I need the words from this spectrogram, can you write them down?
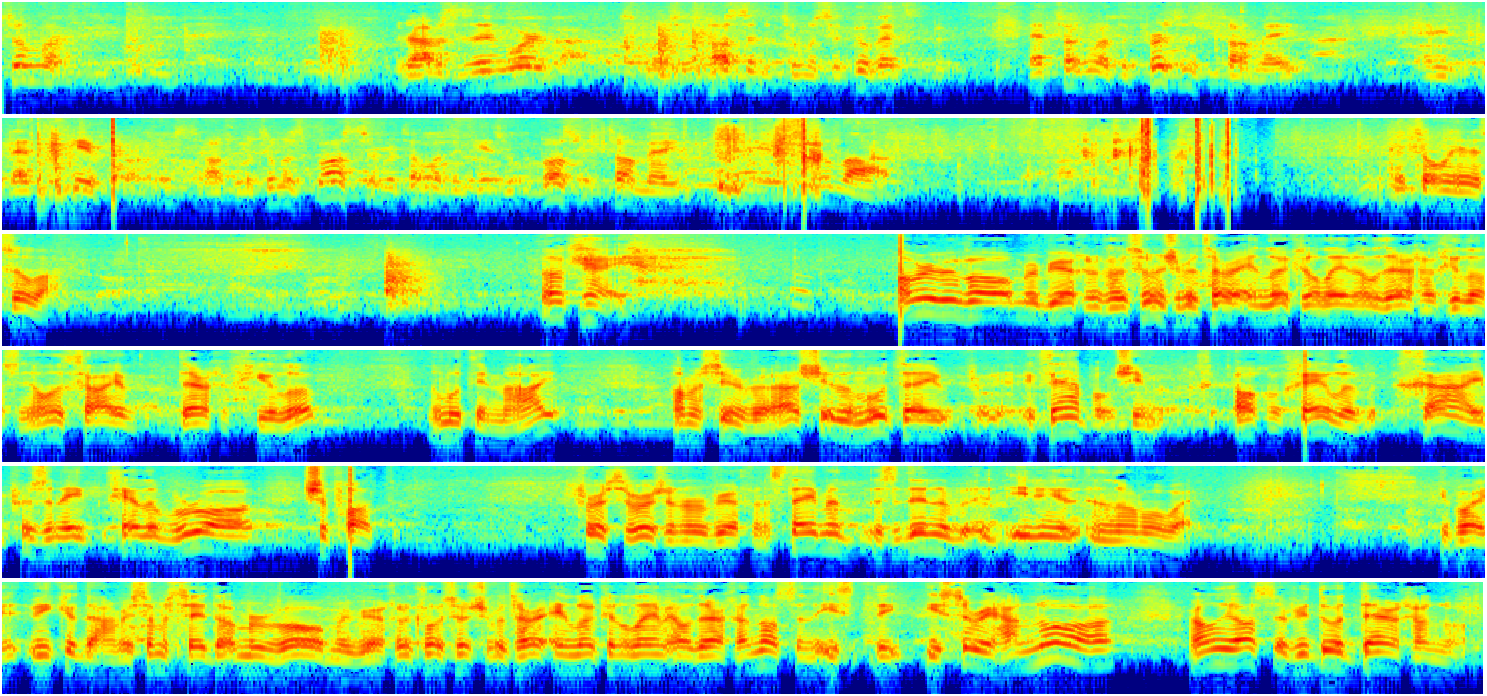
The Rabbah says more. So says Hasan Tumas Akub. That's that's talking about the person's tamei, and he's, that's the Basar, we're talking about the case with the. Still It's only a Sulah. Okay. Omer Omer al Derech Chai of Derech Mai, Omer Barashi, example, Shim Ochel Chai, person ate raw, Shapat. First version of Rabbi statement, this is the din of eating it in a normal way. We could Amri. Some say that Mervo, Mervirchan, close to Shabbatar, ain't looking at Lam El Derech Hanos, and the Isuri Hanoah are only also if you do it Derech Hanoah.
